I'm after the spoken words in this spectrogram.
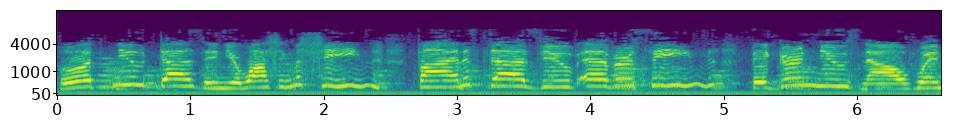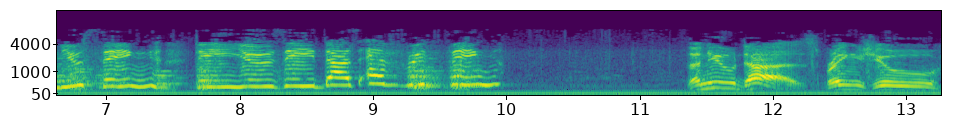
Put new Duz in your washing machine. Finest Duz you've ever seen. Bigger news now when you sing. D-U-Z does everything. The new Duz brings you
